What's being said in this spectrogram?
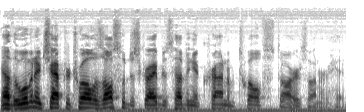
Now, the woman in chapter 12 is also described as having a crown of 12 stars on her head.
